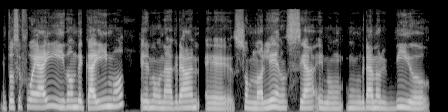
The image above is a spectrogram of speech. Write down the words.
Entonces fue ahí donde caímos en una gran eh, somnolencia, en un, gran olvido.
